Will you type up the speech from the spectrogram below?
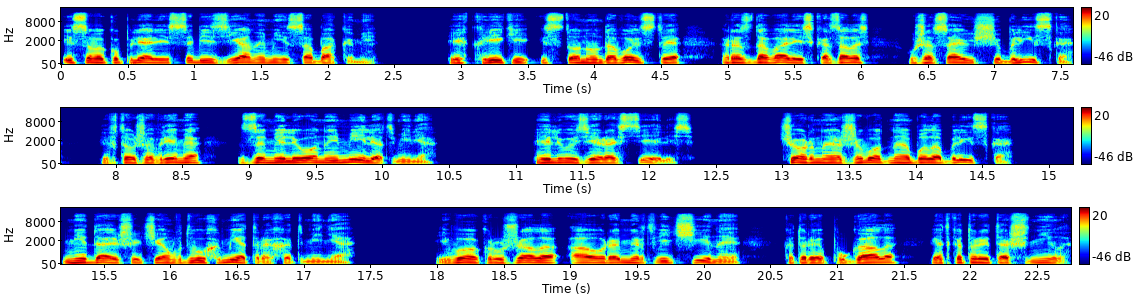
и совокуплялись с обезьянами и собаками. Их крики и стоны удовольствия раздавались, казалось, ужасающе близко и в то же время за миллионы миль от меня. Иллюзии рассеялись. Черное животное было близко, не дальше, чем в двух метрах от меня. Его окружала аура мертвечины, которая пугала и от которой тошнила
